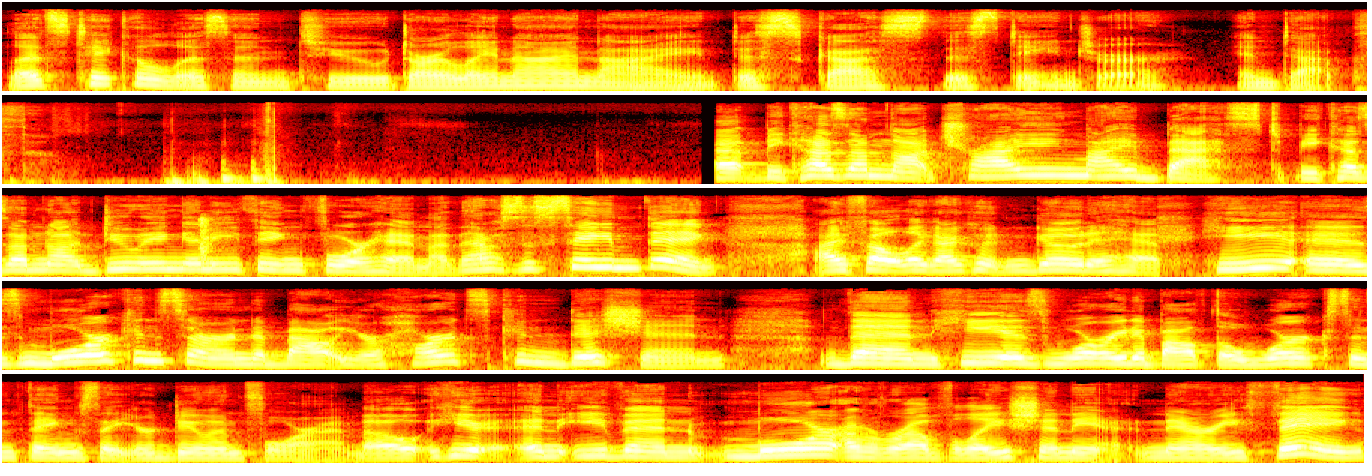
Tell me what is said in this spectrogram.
Let's take a listen to Darlena and I discuss this danger in depth Uh, because I'm not trying my best, because I'm not doing anything for him. That was the same thing. I felt like I couldn't go to him. He is more concerned about your heart's condition than he is worried about the works and things that you're doing for him. Oh, here, and even more of a revelationary thing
